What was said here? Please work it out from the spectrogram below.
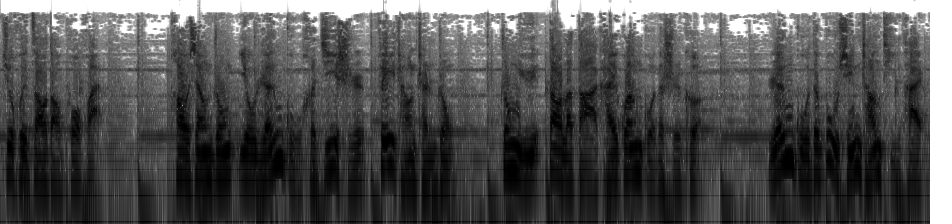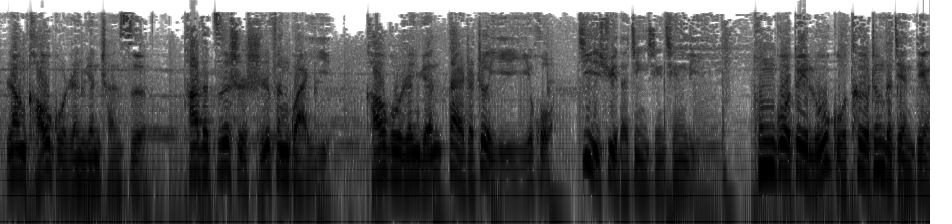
就会遭到破坏。套箱中有人骨和基石，非常沉重。终于到了打开棺椁的时刻，人骨的不寻常体态让考古人员沉思，他的姿势十分怪异。考古人员带着这一疑惑，继续的进行清理。通过对颅骨特征的鉴定，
